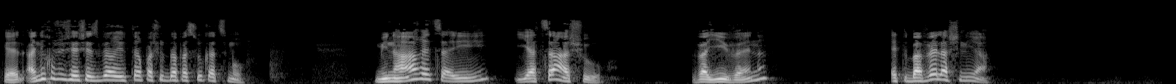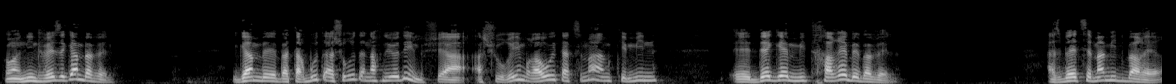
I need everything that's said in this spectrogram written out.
כן, אני חושב שיש הסבר יותר פשוט בפסוק עצמו. מן הארץ ההיא יצא אשור, ויבן את בבל השנייה. כלומר, ננבה זה גם בבל. גם בתרבות האשורית אנחנו יודעים שהאשורים ראו את עצמם כמין אה, דגם מתחרה בבבל. אז בעצם מה מתברר?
